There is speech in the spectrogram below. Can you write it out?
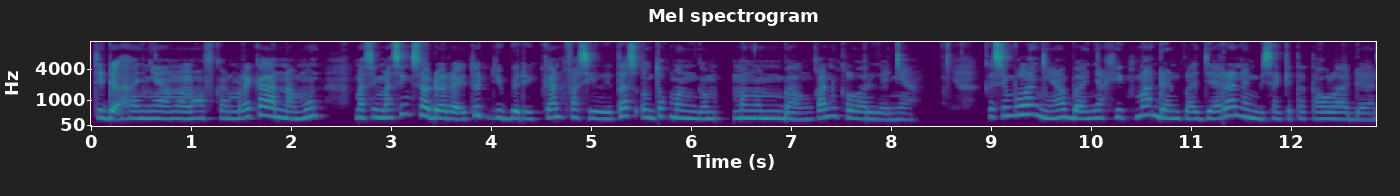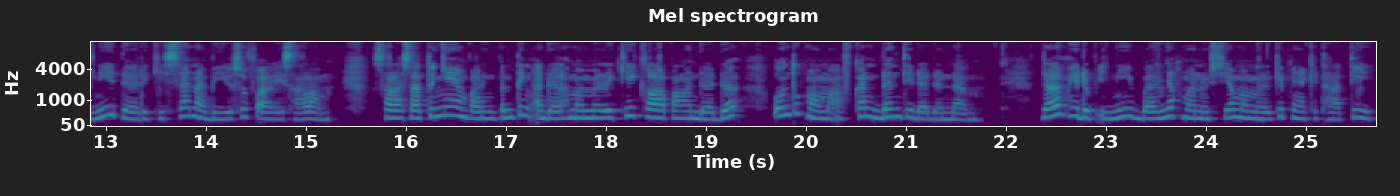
Tidak hanya memaafkan mereka, namun masing-masing saudara itu diberikan fasilitas untuk mengembangkan keluarganya. Kesimpulannya, banyak hikmah dan pelajaran yang bisa kita tauladani dari kisah Nabi Yusuf alaihissalam. Salah satunya yang paling penting adalah memiliki kelapangan dada untuk memaafkan dan tidak dendam. Dalam hidup ini, banyak manusia memiliki penyakit hati,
